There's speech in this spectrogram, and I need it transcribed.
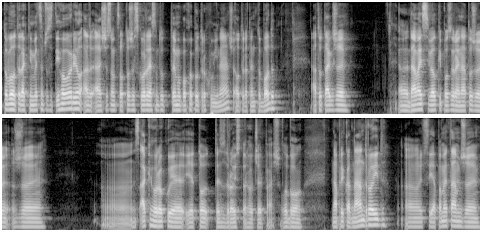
to bolo teda k tým vecem, čo si ty hovoril a, a ešte som chcel to, že skôr ja som tú tému pochopil trochu ináč, ale teda tento bod. A to tak, že e, dávaj si veľký pozor aj na to, že, že e, z akého roku je, je to ten zdroj, z ktorého čerpáš. Lebo napríklad na Android e, si ja pamätám, že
